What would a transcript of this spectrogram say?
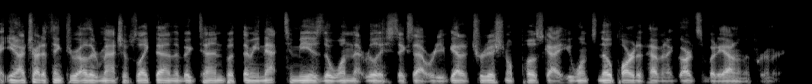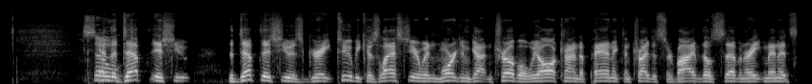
you know I try to think through other matchups like that in the Big Ten, but I mean that to me is the one that really sticks out where you've got a traditional post guy who wants no part of having to guard somebody out on the perimeter. So and the depth issue the depth issue is great too because last year when Morgan got in trouble, we all kind of panicked and tried to survive those seven or eight minutes.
